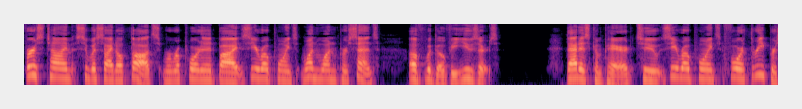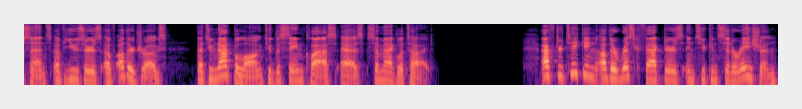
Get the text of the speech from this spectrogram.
First time suicidal thoughts were reported by 0.11% of Wegovy users. That is compared to 0.43% of users of other drugs that do not belong to the same class as semaglutide. After taking other risk factors into consideration,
